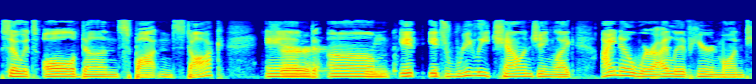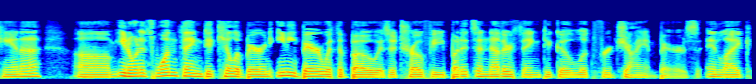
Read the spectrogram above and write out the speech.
So it's all done spot and stock. And Sure. um it it's really challenging like I know where I live here in Montana Um, you know, and it's one thing to kill a bear, and any bear with a bow is a trophy, but it's another thing to go look for giant bears. And like,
